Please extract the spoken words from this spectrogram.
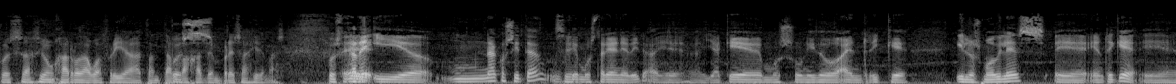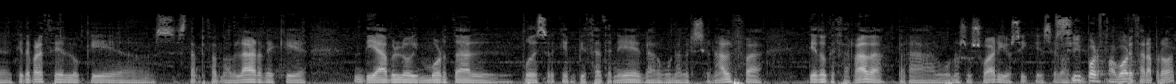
pues ha sido un jarro de agua fría a tantas Pues- bajas de empresas y demás. Pues fíjate, Eh, y eh, una cosita Sí. que me gustaría añadir, eh, ya que hemos unido a Enrique y los móviles. Eh, Enrique, eh, ¿qué te parece lo que se está empezando a hablar de que Diablo Immortal puede ser que empiece a tener alguna versión alfa? Entiendo que cerrada para algunos usuarios y que se va Sí, a por favor. empezar a probar.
